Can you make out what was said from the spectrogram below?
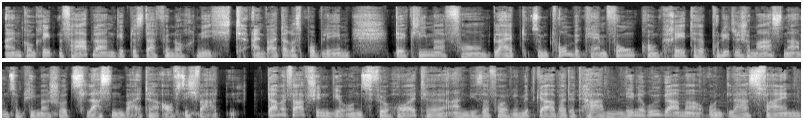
einen konkreten Fahrplan gibt es dafür noch nicht. Ein weiteres Problem, der Klimafonds bleibt Symptombekämpfung, konkrete politische Maßnahmen zum Klimaschutz lassen weiter auf sich warten. Damit verabschieden wir uns für heute. An dieser Folge mitgearbeitet haben Lene Rügamer und Lars Fein.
